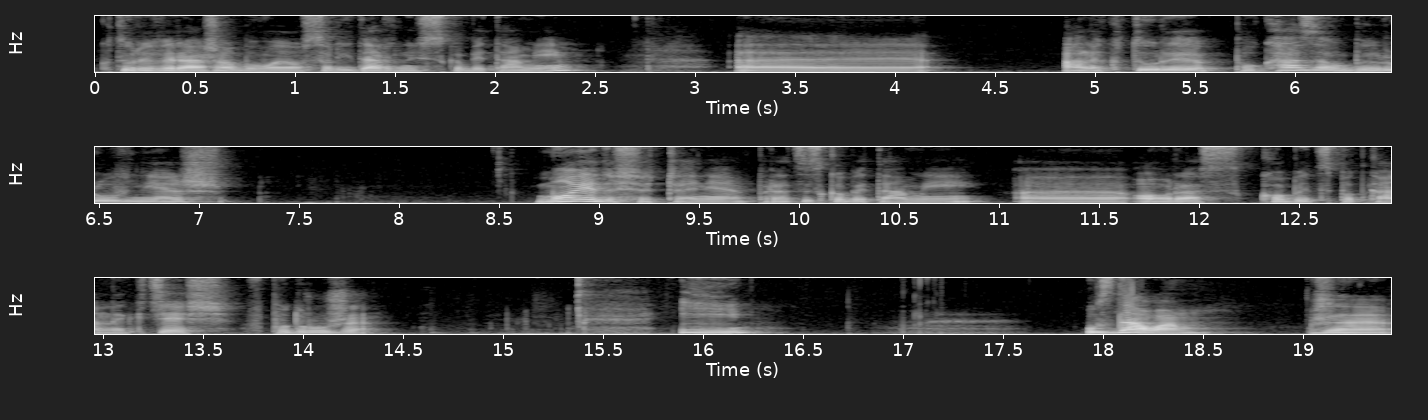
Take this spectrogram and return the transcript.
który wyrażałby moją solidarność z kobietami, e, ale który pokazałby również moje doświadczenie pracy z kobietami e, oraz kobiet spotkanych gdzieś w podróży. I uznałam, że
